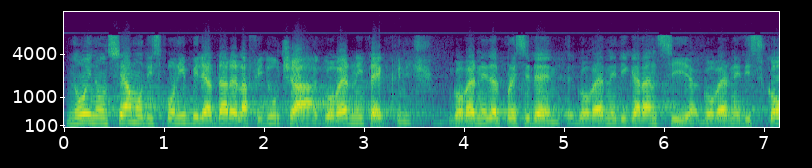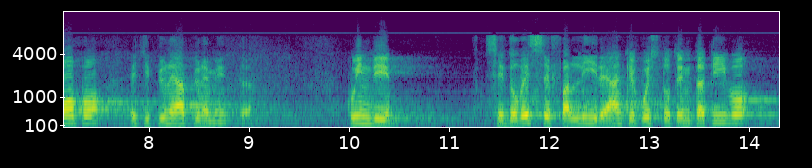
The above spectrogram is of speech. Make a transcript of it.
Noi non siamo disponibili a dare la fiducia a governi tecnici, governi del Presidente, governi di garanzia, governi di scopo e chi più ne ha più ne metta. Quindi se dovesse fallire anche questo tentativo,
